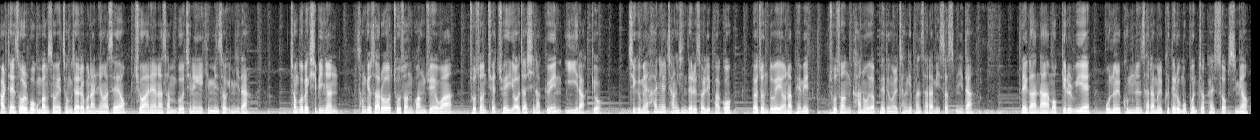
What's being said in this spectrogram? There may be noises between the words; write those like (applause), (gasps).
하트앤서울 복음방송의 청자 여러분 안녕하세요. 주안의 하나 3부 진행의 김민석입니다. 1912년 선교사로 조선 광주에 와 조선 최초의 여자 신학교인 이일학교, 지금의 한일 장신대를 설립하고 여전도의 연합회 및 조선 간호협회 등을 창립한 사람이 있었습니다. 내가 나 먹기를 위해 오늘 굶는 사람을 그대로 못 본 척 할 수 없으며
